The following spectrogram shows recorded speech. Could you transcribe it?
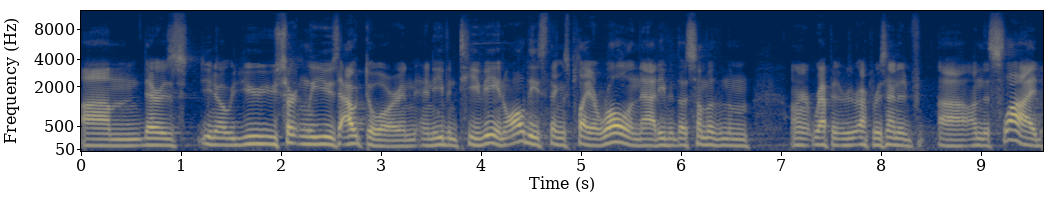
Um, there's, you know, you, you, certainly use outdoor and, and even TV, and all these things play a role in that, even though some of them aren't rep represented uh, on this slide.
